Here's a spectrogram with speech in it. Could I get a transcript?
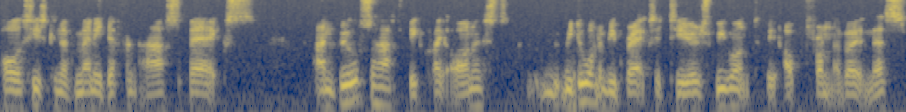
policies can have many different aspects. And we also have to be quite honest. We don't want to be Brexiteers. We want to be upfront about this.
